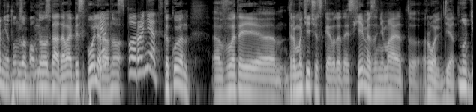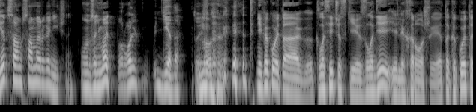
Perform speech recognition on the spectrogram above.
спору нет, он ну, запомнился. Ну да, давай без спойлера, Нет, но спору нет. какой он э, в этой э, драматической вот этой схеме занимает роль дед? Ну, дед сам самый органичный. Он занимает роль деда. То есть, Ну, это- Не какой-то классический злодей или хороший, это какой-то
